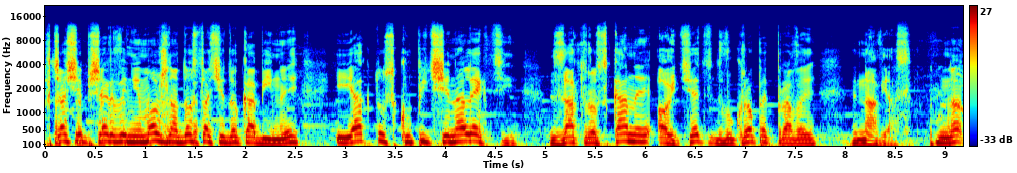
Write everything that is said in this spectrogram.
W czasie przerwy nie można dostać się do kabiny i jak tu skupić się na lekcji? Zatroskany ojciec, dwukropek, prawy nawias. No,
